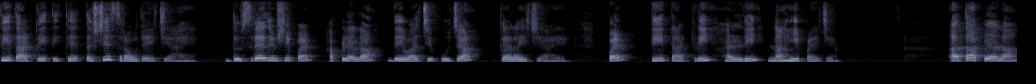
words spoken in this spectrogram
ती ताटली तिथे तशीच राहू द्यायची आहे. दुसऱ्या दिवशी पण आपल्याला देवाची पूजा करायची आहे. पण ती ताटली हल्ली नाही पाहिजे. आता आपल्याला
